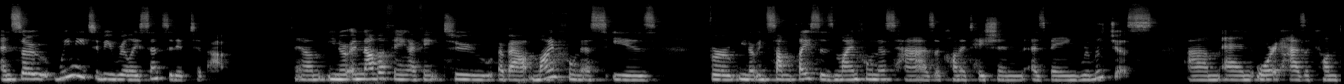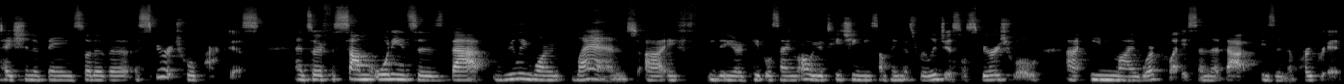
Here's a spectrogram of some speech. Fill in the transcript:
And so we need to be really sensitive to that. Um, you know, another thing I think too about mindfulness is for, you know, in some places, mindfulness has a connotation as being religious. um, and or it has a connotation of being sort of a, a spiritual practice. And so for some audiences, that really won't land uh, if you know people saying, "Oh, you're teaching me something that's religious or spiritual uh, in my workplace," and that that isn't appropriate.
